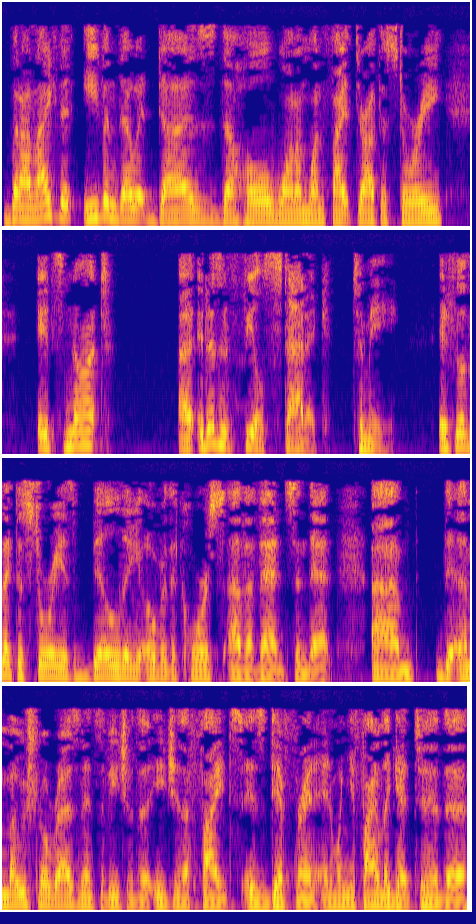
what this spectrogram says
But I like that even though it does the whole one-on-one fight throughout the story, it's not. Uh, it doesn't feel static to me. It feels like the story is building over the course of events, and that um, the emotional resonance of each of the each of the fights is different. And when you finally get to the,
